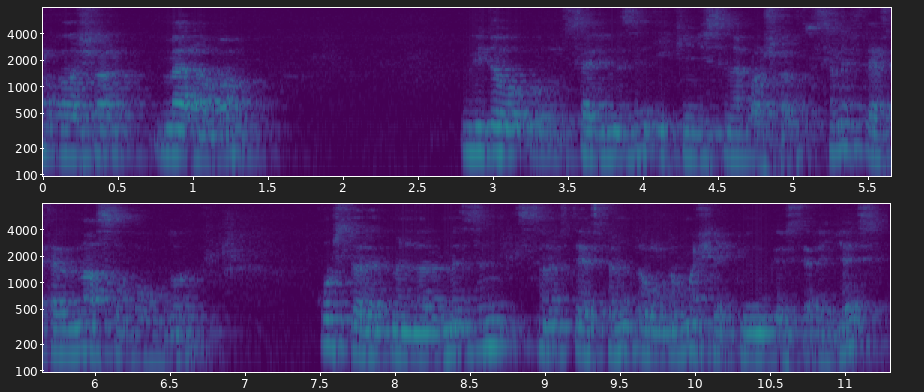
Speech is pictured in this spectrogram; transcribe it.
Arkadaşlar merhaba. Video serimizin ikincisine başladık. Sınıf defteri nasıl doldurur? Kurs öğretmenlerimizin sınıf defterini doldurma şeklini göstereceğiz.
